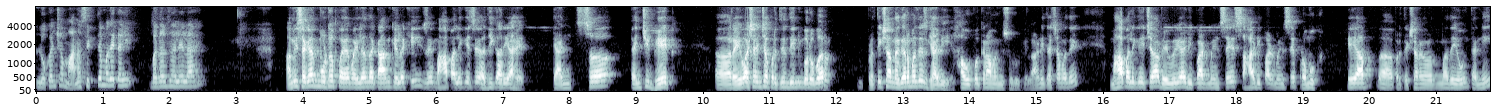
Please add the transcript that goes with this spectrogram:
लोकांच्या मानसिकतेमध्ये काही बदल झालेला आहे? आम्ही सगळ्यात मोठं पहिल्यांदा काम केलं की जे महापालिकेचे अधिकारी आहेत त्यांचं त्यांची भेट रहिवाशांच्या प्रतिनिधींबरोबर प्रतीक्षा नगरमध्येच घ्यावी हा उपक्रम आम्ही सुरू केला. आणि त्याच्यामध्ये महापालिकेच्या वेगवेगळ्या डिपार्टमेंटचे सहा डिपार्टमेंटचे प्रमुख हे या अं, प्रतीक्षानगरमध्ये येऊन त्यांनी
